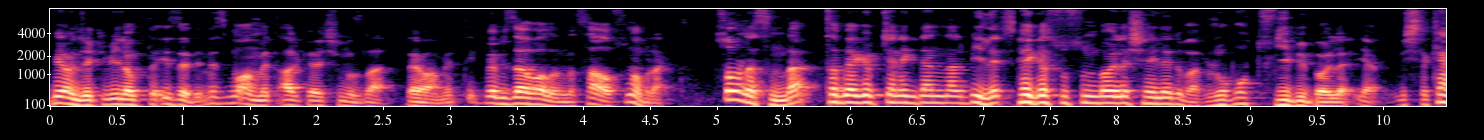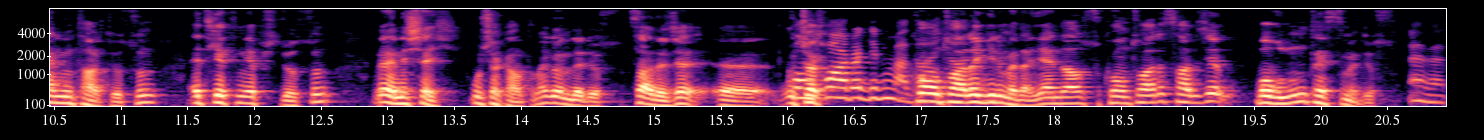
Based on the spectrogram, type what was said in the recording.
bir önceki vlogda izlediğimiz Muhammed arkadaşımızla devam ettik ve bizi havaalanına sağ olsun o bıraktı. Sonrasında Sabiha Gökçen'e gidenler bilir. Pegasus'un böyle şeyleri var. Robot gibi böyle ya işte kendin tartıyorsun, etiketini yapıştırıyorsun ve hani şey uçak altına gönderiyorsun. Sadece e, uçak Kontuara girmeden. kontuara girmeden yani daha doğrusu kontuara sadece bavulunu teslim ediyorsun. Evet.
